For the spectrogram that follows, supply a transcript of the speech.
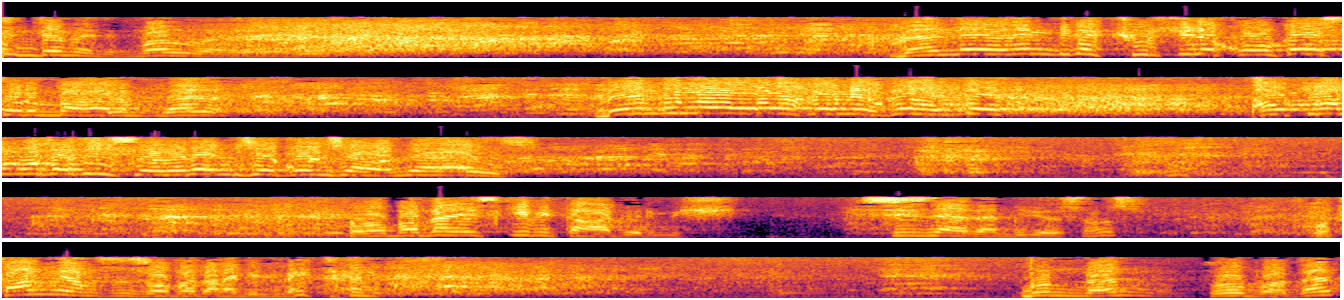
Ben demedim vallahi. Ben demedim bir de kürsüyle koltuğa sorun bakalım. Ben, benim bunlarla alakam yok. Ya. Ben, patron burada değil şu ben bir şey konuşamam. Ne hayır. Robadan eski bir tabirmiş. Siz nereden biliyorsunuz? Utanmıyor musunuz robadana bilmekten? Bundan robadan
